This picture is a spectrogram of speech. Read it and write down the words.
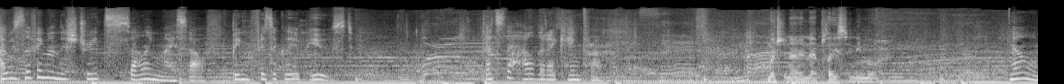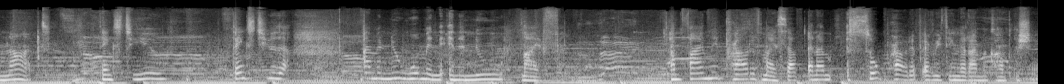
I was living on the streets selling myself, being physically abused. That's the hell that I came from. But you're not in that place anymore. No, I'm not. Thanks to you. Thanks to you that I'm a new woman in a new life. I'm finally proud of myself and I'm so proud of everything that I'm accomplishing.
